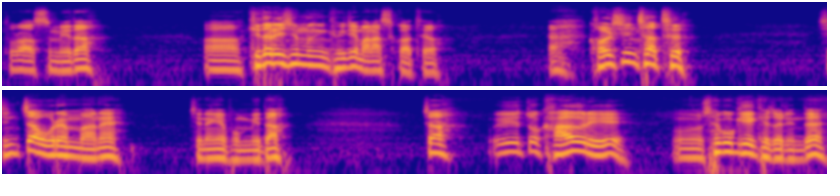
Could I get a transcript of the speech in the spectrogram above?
돌아왔습니다. 아 기다리신 분이 굉장히 많았을 것 같아요. 야, 걸신 차트 진짜 오랜만에 진행해 봅니다. 자, 우리 또 가을이 어, 쇠고기의 계절인데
